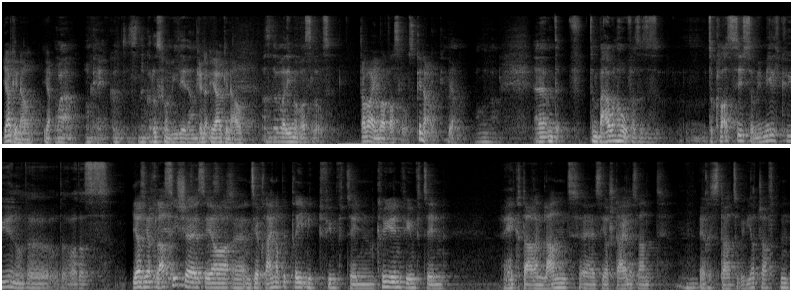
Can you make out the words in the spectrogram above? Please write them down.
Ja, genau. Ja. Wow, okay, gut. Das ist eine Großfamilie dann. Genau, ja, genau. Also da war immer was los? Da war immer was los, genau. genau. Ja. Wunderbar. Äh, und zum Bauernhof, also so klassisch, so mit Milchkühen oder, oder war das... Ja, sehr klassisch, äh, sehr, äh, ein sehr kleiner Betrieb mit 15 Kühen, 15 Hektaren Land, äh, sehr steiles Land, mhm. welches es da zu bewirtschaften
